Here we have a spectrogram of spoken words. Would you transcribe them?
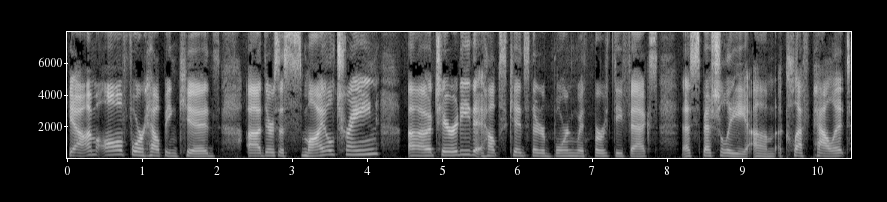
Yeah, I'm all for helping kids. Uh, there's a smile train a charity that helps kids that are born with birth defects, especially um, a cleft palate.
